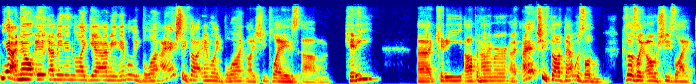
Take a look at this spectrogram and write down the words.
Yeah, no, it, I mean, and like, yeah, I mean, Emily Blunt. I actually thought Emily Blunt, like, she plays um Kitty, uh, Kitty Oppenheimer. I, I actually thought that was a because I was like, oh, she's like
